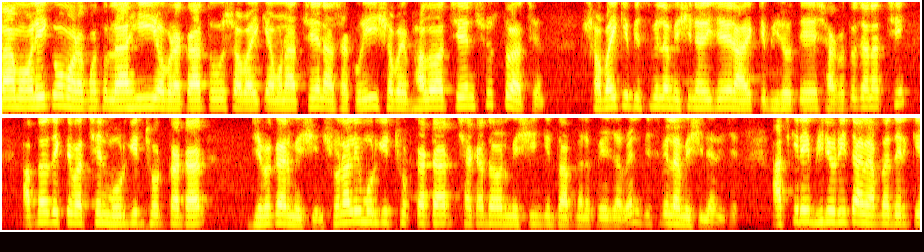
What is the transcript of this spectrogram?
আসসালামু আলাইকুম রহমতুল্লাহি অবরাকাত সবাই কেমন আছেন? আশা করি সবাই ভালো আছেন, সুস্থ আছেন। সবাইকে বিসমিল্লা মেশিনারিজের আরেকটি ভিডিওতে স্বাগত জানাচ্ছি। আপনারা দেখতে পাচ্ছেন মুরগির ঠোঁট কাটার জেবেকার মেশিন। সোনালী মুরগির ঠোঁট কাটার ছ্যাঁকা দেওয়ার মেশিন কিন্তু আপনারা পেয়ে যাবেন বিসমিল্লা মেশিনারিজে। আজকের এই ভিডিওটিতে আমি আপনাদেরকে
